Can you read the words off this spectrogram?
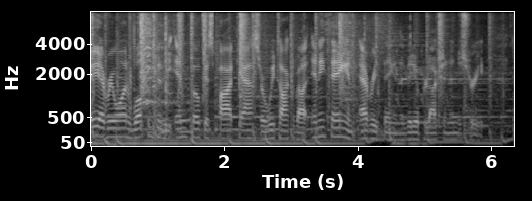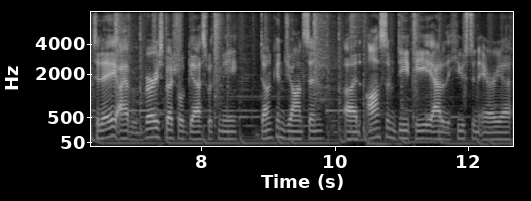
Hey everyone, welcome to the In Focus podcast where we talk about anything and everything in the video production industry. Today I have a very special guest with me, Duncan Johnson, an awesome DP out of the Houston area,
